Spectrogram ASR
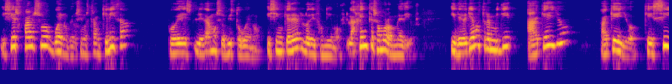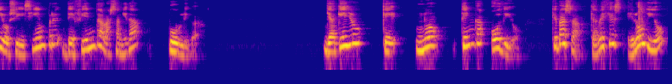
Y si es falso, bueno, pero si nos tranquiliza, pues le damos el visto bueno. Y sin querer lo difundimos. La gente somos los medios. Y deberíamos transmitir aquello, aquello que sí o sí siempre defienda la sanidad pública. Y aquello que no tenga odio. ¿Qué pasa? Que a veces el odio,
